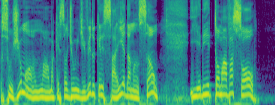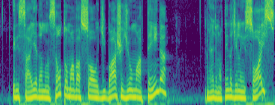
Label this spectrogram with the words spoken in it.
surgiu uma, uma, uma, questão de um indivíduo que ele saía da mansão e ele tomava sol. Ele saía da mansão, tomava sol debaixo de uma tenda, né, de uma tenda de lençóis,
